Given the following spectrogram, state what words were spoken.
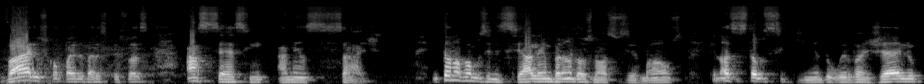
vários companheiros, várias pessoas acessem a mensagem. Então, nós vamos iniciar lembrando aos nossos irmãos que nós estamos seguindo o Evangelho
